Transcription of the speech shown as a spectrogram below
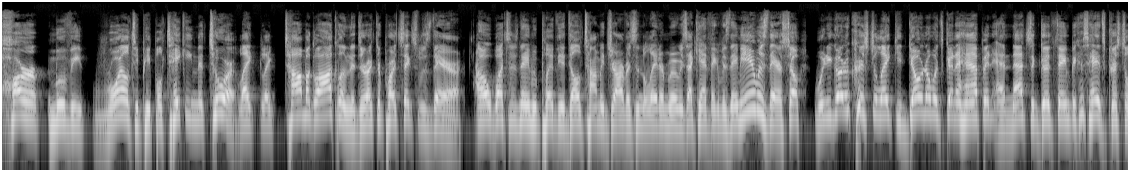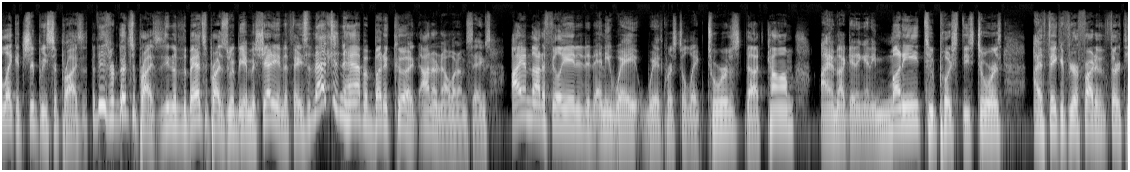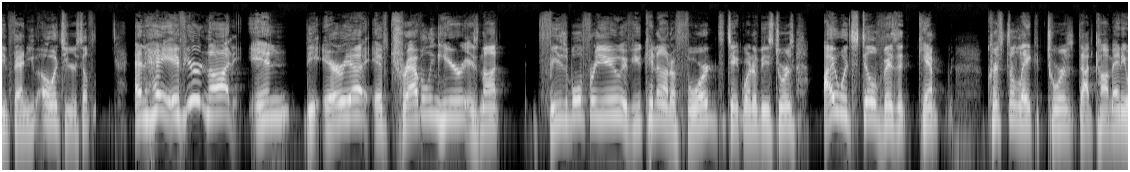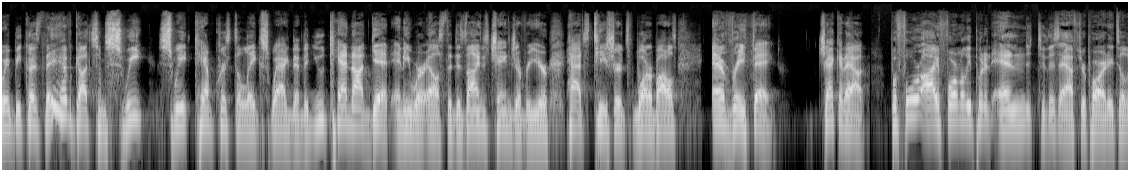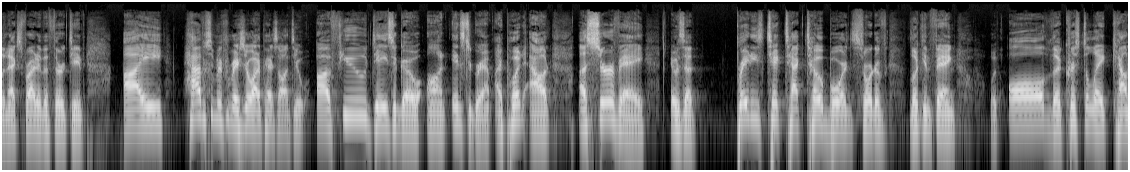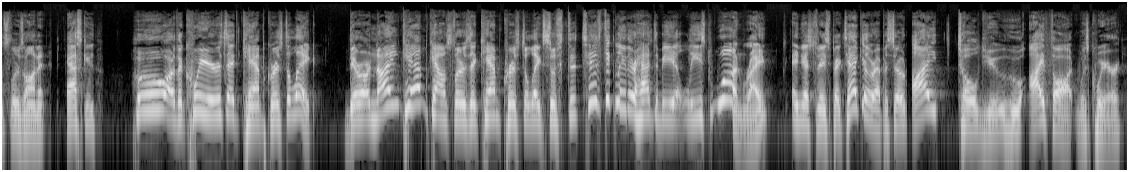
horror movie royalty people taking the tour. Like like Tom McLoughlin, the director of Part Six, was there. Oh, what's his name? Who played the adult Tommy Jarvis in the later movies? I can't think of his name. He was there. So when you go to Crystal Lake, you don't know what's going to happen, and that's a good thing because hey, it's Crystal Lake. It should be surprises. But these were good surprises. You know, the bad surprises would be a machete in the face, and that didn't happen, but it could. I don't know what I'm saying. I am not affiliated in any way with CrystalLakeTours.com. I am not getting any money to push these tours. I think if you're a Friday the 13th fan, you owe it to yourself. And hey, if you're not in the area, if traveling here is not feasible for you, if you cannot afford to take one of these tours, I would still visit Camp crystallaketours.com anyway because they have got some sweet sweet camp crystal lake swag there that you cannot get anywhere else. The designs change every year. Hats t-shirts water bottles everything. Check it out. Before i formally put an end to this after party till the next friday the 13th i have some information I want to pass on to you. A few days ago on Instagram, I put out a survey. It was a Brady's tic tac toe board sort of looking thing with all the Crystal Lake counselors on it, asking who are the queers at Camp Crystal Lake. There are nine camp counselors at Camp Crystal Lake, so statistically, there had to be at least one, right? In yesterday's spectacular episode, I told you who I thought was queer,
